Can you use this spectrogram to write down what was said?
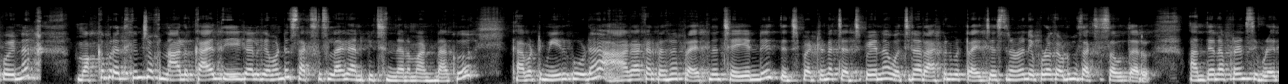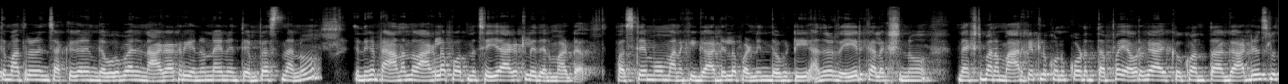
లేకపోయినా మొక్క బ్రతికించి ఒక నాలుగు కాయలు తీయగలిగామంటే సక్సెస్ లాగా అనిపించింది అనమాట నాకు. కాబట్టి మీరు కూడా ఆగాకర ప్రయత్నం చేయండి. తెచ్చిపెట్టండి. చచ్చిపోయినా వచ్చినా రాకపోయినా మీరు ట్రై చేస్తున్నాను ఎప్పుడో ఒకప్పుడు మీరు సక్సెస్ అవుతారు. అంతేనా ఫ్రెండ్స్ ఇప్పుడైతే మాత్రం నేను చక్కగా నేను గబగబా నేను ఆగాకర ఎన్ని నేను తెంపేస్తున్నాను. ఎందుకంటే ఆనందం ఆగలేకపోతున్నా చెయ్యి ఆగట్లేదు అనమాట ఫస్ట్ టైం మనకి గార్డెన్లో పండింది ఒకటి. అందులో రేర్ కలెక్షన్ నెక్స్ట్ మనం మార్కెట్లో కొనుక్కోవడం తప్ప ఎవరుగా కొంత గార్డెన్స్లో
